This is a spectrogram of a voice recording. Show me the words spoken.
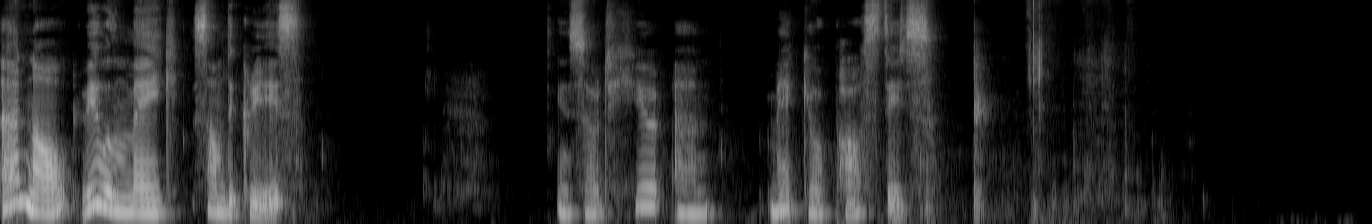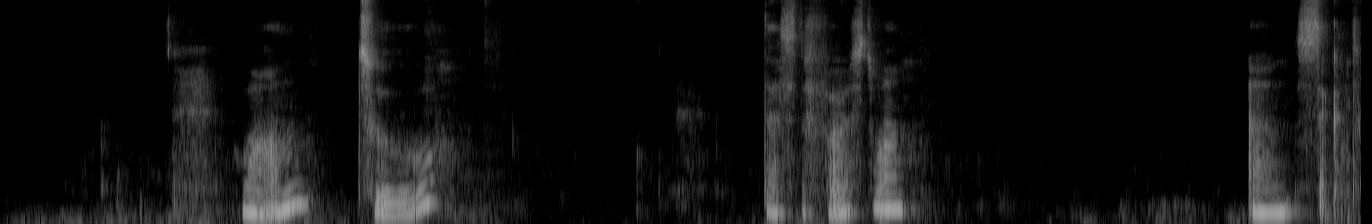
And now we will make some decrease. Insert here and make your puff stitch one two. That's the first one and second.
